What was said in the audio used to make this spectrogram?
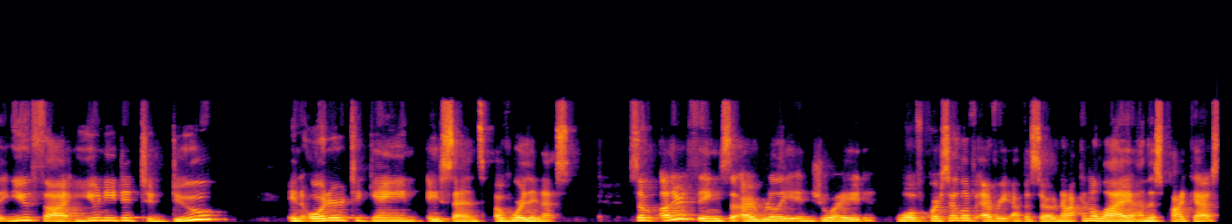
that you thought you needed to do in order to gain a sense of worthiness. Some other things that I really enjoyed. Well, of course, I love every episode, not going to lie on this podcast,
